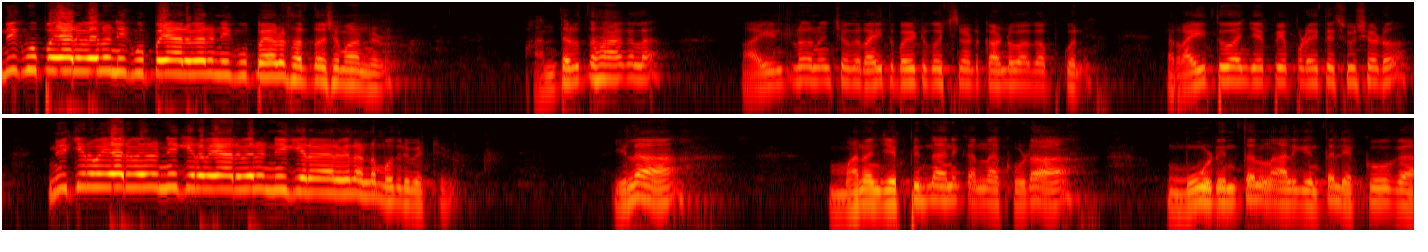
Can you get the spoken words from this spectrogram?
నీకు ముప్పై ఆరు వేలు నీకు ముప్పై ఆరు వేలు నీకు ముప్పై ఆరు సంతోషమా? అన్నాడు. అంతటితో ఆగల. ఆ ఇంట్లో నుంచి ఒక రైతు బయటకు వచ్చినట్టు కండువా కప్పుకొని. రైతు అని చెప్పి ఎప్పుడైతే చూశాడో నీకు ఇరవై ఆరు వేలు నీకు ఇరవై ఆరు వేలు నీకు ఇరవై ఆరు వేలు అన్న మొదలుపెట్టాడు. ఇలా మనం చెప్పిన దానికన్నా కూడా మూడింతలు నాలుగింతలు ఎక్కువగా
